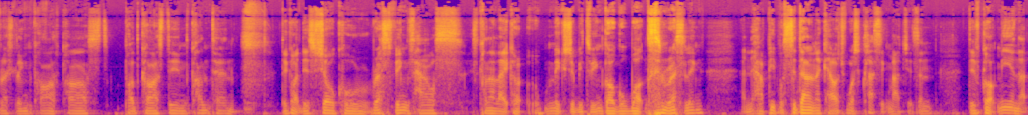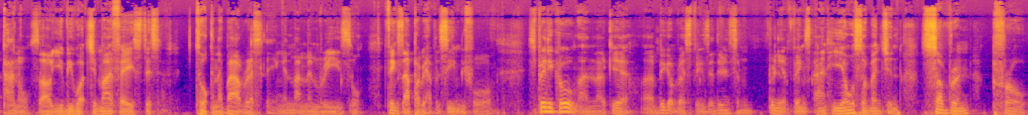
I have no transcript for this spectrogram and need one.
wrestling podcast, podcasting, content. They got this show called Wrestling's House. It's kind of like a mixture between Gogglebox and wrestling, and they have people sit down on the couch, watch classic matches, and they've got me in that panel. So you'll be watching my face, just talking about wrestling and my memories or things I probably haven't seen before. It's pretty cool, man. Like, yeah, uh, big up Wresthings. They're doing some brilliant things. And he also mentioned Sovereign Pro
